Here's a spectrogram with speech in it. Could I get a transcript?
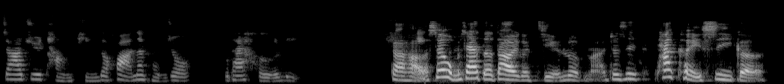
叫他继续躺平的话，那可能就不太合理。太好了，所以我们现在得到一个结论嘛，就是它可以是一个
